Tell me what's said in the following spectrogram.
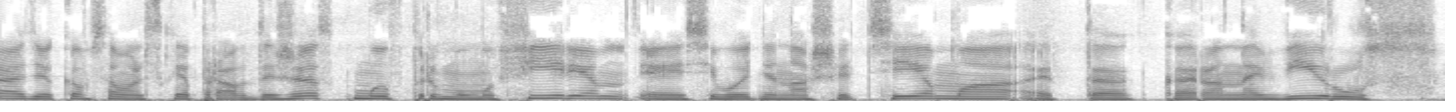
радио «Комсомольская правда» Ижевск. Мы в прямом эфире. Э, сегодня наша тема – это коронавирус.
